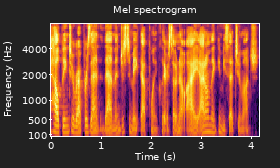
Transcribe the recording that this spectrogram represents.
helping to represent them and just to make that point clear. So no, I, I don't think can be said too much.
